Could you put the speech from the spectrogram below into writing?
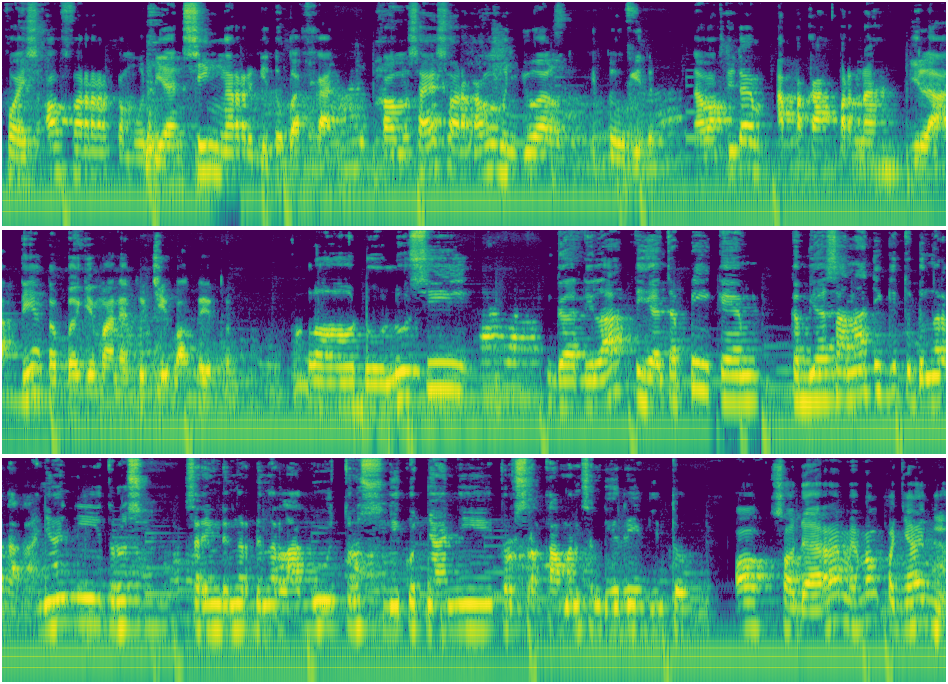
voice over, kemudian singer gitu bahkan. Kalau menurut saya suara kamu menjual untuk itu gitu. Nah waktu itu apakah pernah dilatih atau bagaimana tuh Ci waktu itu? Kalau dulu sih nggak dilatih ya, tapi kayak kebiasaan aja gitu denger kakak nyanyi, terus sering denger denger lagu, terus ngikut nyanyi, terus rekaman sendiri gitu. Oh saudara memang penyanyi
